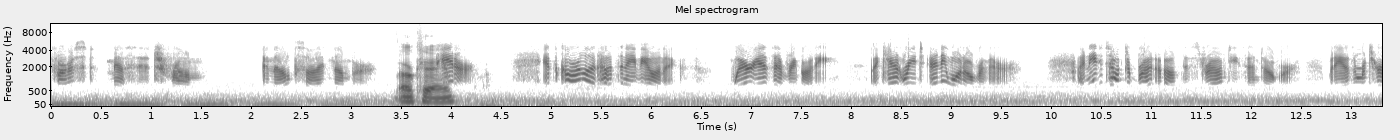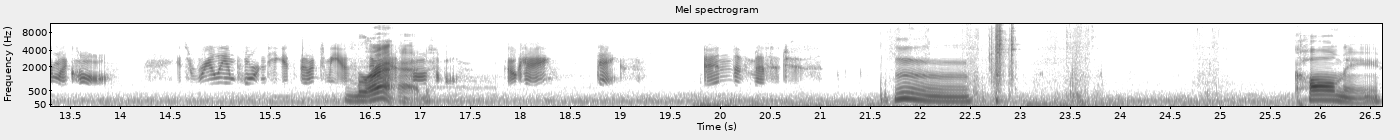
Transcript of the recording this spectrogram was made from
First message from an outside number. Okay. Peter, it's Carla at Hudson Avionics. Where is everybody? I can't reach anyone over there. I need to talk to Brett about this draft he sent over, but he hasn't returned my call. It's really important he gets back to me as soon Brett. as possible. Okay? Thanks. End of messages. Hmm. Call me.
